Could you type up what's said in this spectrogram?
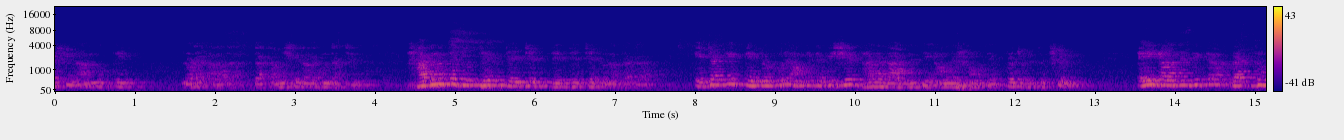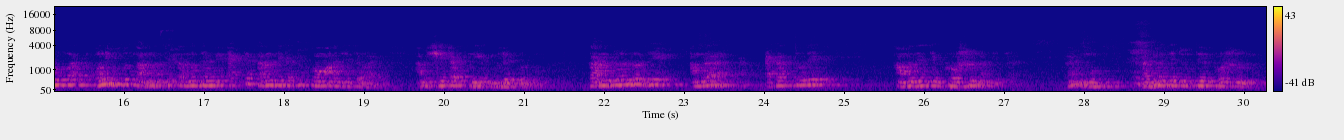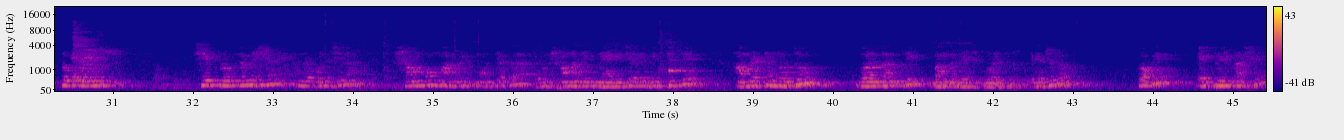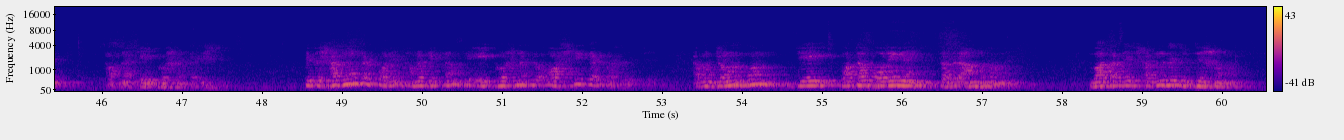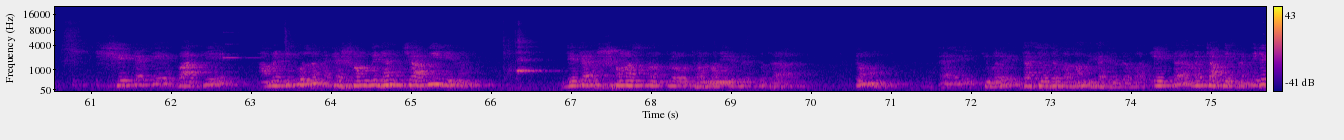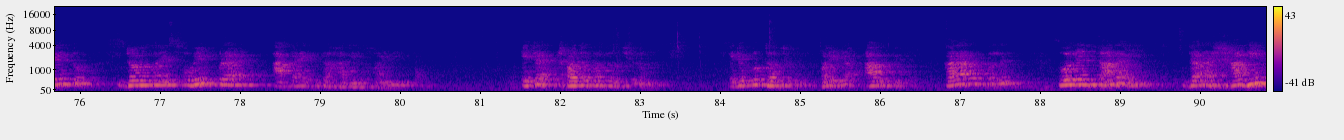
Liberation আর মুক্তির লড়াই আলাদা। যাকে, আমি সে লড়াই এখন যাচ্ছি স্বাধীনতা যুদ্ধের যে যে- যে যে চেতনাটা এটাকে কেন্দ্র করে আমাদের বিশেষ ধারা রাজনীতি আমাদের সমাজে প্রচলিত ছিল। এই রাজনীতিটা ব্যর্থ হবার অনেকগুলো কারণ আছে। তার মধ্যে আমি একটা কারণ যেটাকে কমানো যেতে হয়, আমি সেটা নিয়ে উল্লেখ করব। কারণটা হলো যে আমরা একাত্তরে আমাদের যে ঘোষণা যেটা হ্যাঁ মু- স্বাধীনতা যুদ্ধের ঘোষণা সেই প্রোক্লামেশনে আমরা বলেছিলাম, সাম্য মানবিক মর্যাদা এবং সামাজিক ন্যায় বিচারের ভিত্তিতে আমরা একটা নতুন গণতান্ত্রিক বাংলাদেশ গড়ে তুলব। এটা ছিল কবে? এপ্রিল মাসে আপনার এই ঘোষণাটা এসেছে। কিন্তু স্বাধীনতার পরে আমরা দেখলাম যে এই ঘোষণাকে অস্বীকার করা হয়েছে এবং জনগণ যে কথা বলে নাই, তাদের আন্দোলনে বা তাদের স্বাধীনতা যুদ্ধের সময়। সেটাকে বাদ দিয়ে আমরা কি করলাম? একটা সংবিধান চাপিয়ে দিলাম, যেটা সমাজতন্ত্র ধর্ম নিরপেক্ষতা কেমন? কি বলে, জাতীয়তাবাদ আমি জাতীয়তাবাদ, এটা আমরা চাপিয়ে দিলাম। এটা কিন্তু জনগণের অভিপ্রায় আকারে কিন্তু হাজির হয়নি। এটা ছয় দফা তো ছিল না। এটা করতে হচ্ছিল ফলে এটা আরোপ কারা আরোপ করলেন? বললেন তারাই যারা স্বাধীন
